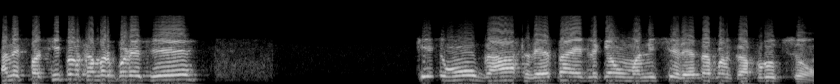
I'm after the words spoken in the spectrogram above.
અને પછી પણ ખબર પડે છે કે હું ગાંઠ રહેતા એટલે કે હું મનુષ્ય રહેતા પણ કપડું જ છું.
